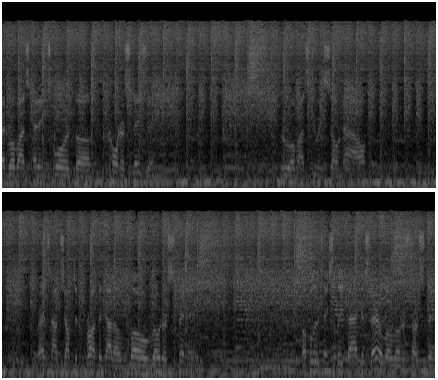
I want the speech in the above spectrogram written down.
Red robots heading toward the corner station. Blue robots doing so now. Red's now jumped in front. They've got a low rotor spinning. But blue takes the lead back as their low rotor starts spinning.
